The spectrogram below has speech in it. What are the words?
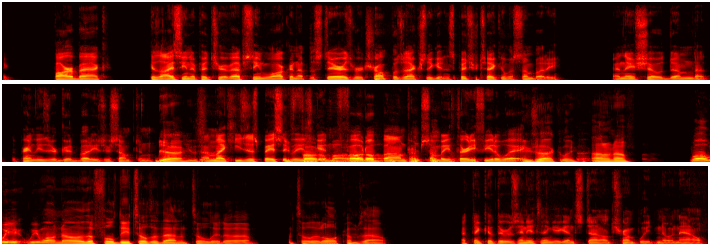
Like far back, Because I seen a picture of Epstein walking up the stairs where Trump was actually getting his picture taken with somebody, and they showed them that apparently these are good buddies or something. Yeah, I'm like, he's just basically he's getting photobombed from somebody 30 feet away. exactly. I don't know. Well, we we won't know the full details of that until it uh until it all comes out. I think if there was anything against Donald Trump, we'd know now.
